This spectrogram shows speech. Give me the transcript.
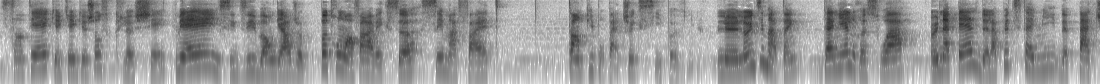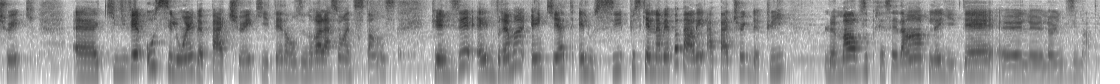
Il sentait que quelque chose clochait. Mais il s'est dit, bon, garde, je vais pas trop m'en faire avec ça. C'est ma fête. Tant pis pour Patrick s'il est pas venu. Le lundi matin, Daniel reçoit un appel de la petite amie de Patrick euh, qui vivait aussi loin de Patrick, qui était dans une relation à distance. Puis elle disait être vraiment inquiète, elle aussi, puisqu'elle n'avait pas parlé à Patrick depuis le mardi précédent, puis là, il était euh, le lundi matin.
